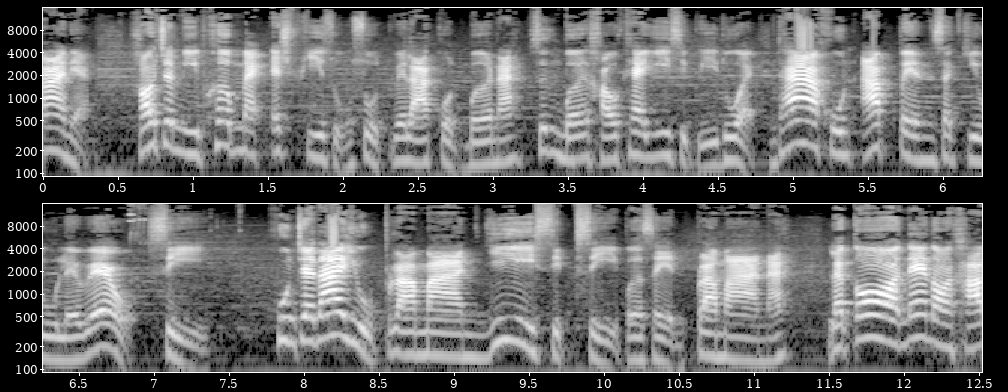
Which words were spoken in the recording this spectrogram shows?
มาเนี่ยเขาจะมีเพิ่ม Max HP สูงสุดเวลากดเบิร์นนะ ซึ่งเบิร์นเขาแค่ 20 วิด้วย ถ้าคุณอัพเป็นสกิลเลเวล 4 คุณจะได้อยู่ประมาณ 24%ประมาณนะ แล้วก็แน่นอนครับ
